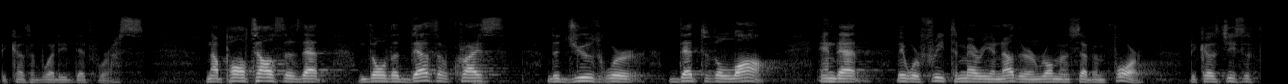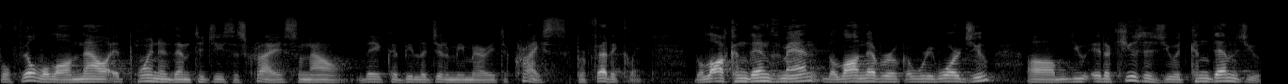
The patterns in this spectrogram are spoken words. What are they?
because of what he did for us. Now, Paul tells us that though the death of Christ, the Jews were dead to the law and that they were free to marry another in Romans 7 4 because Jesus fulfilled the law. Now it pointed them to Jesus Christ, so now they could be legitimately married to Christ prophetically. The law condemns man, the law never rewards you. Um, you. It accuses you, it condemns you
